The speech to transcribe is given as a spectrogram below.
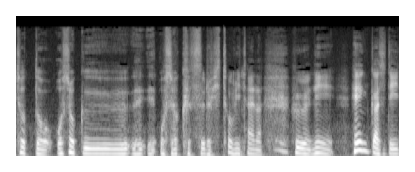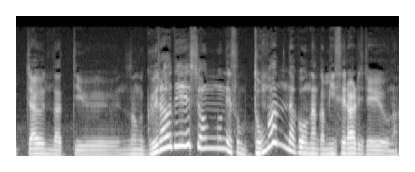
ちょっと汚職 汚職する人みたいな風に変化していっちゃうんだっていうそのグラデーションのねそのど真ん中をなんか見せられてるような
